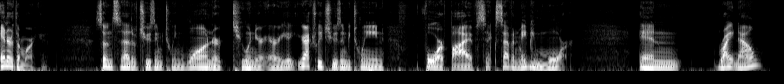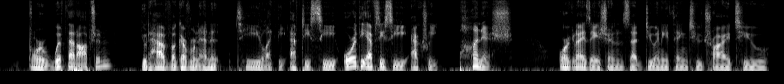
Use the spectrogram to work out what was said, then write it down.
enter the market. So instead of choosing between one or two in your area, you're actually choosing between four, five, six, seven, maybe more. And right now, or with that option, you'd have a government entity like the FTC or the FCC actually punish organizations that do anything to try to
